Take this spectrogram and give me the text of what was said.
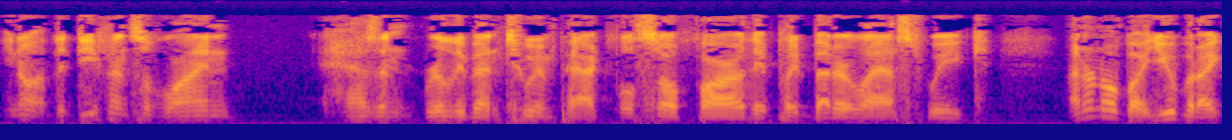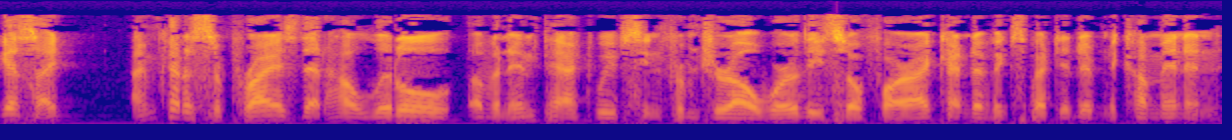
you know the defensive line hasn't really been too impactful so far. They played better last week. I don't know about you, but I guess I I'm kind of surprised at how little of an impact we've seen from Jerel Worthy so far. I kind of expected him to come in and,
